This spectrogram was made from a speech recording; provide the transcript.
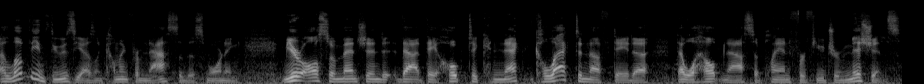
I love the enthusiasm coming from NASA this morning. Meir also mentioned that they hope to connect, collect enough data that will help NASA plan for future missions.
